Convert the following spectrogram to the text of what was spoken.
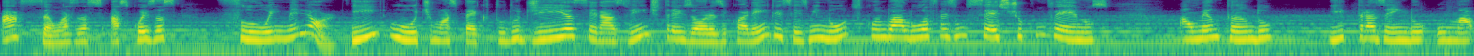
ação, as, as, as coisas fluem melhor. E o último aspecto do dia será às 23 horas e 46 minutos, quando a Lua faz um sexto com Vênus, aumentando e trazendo uma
